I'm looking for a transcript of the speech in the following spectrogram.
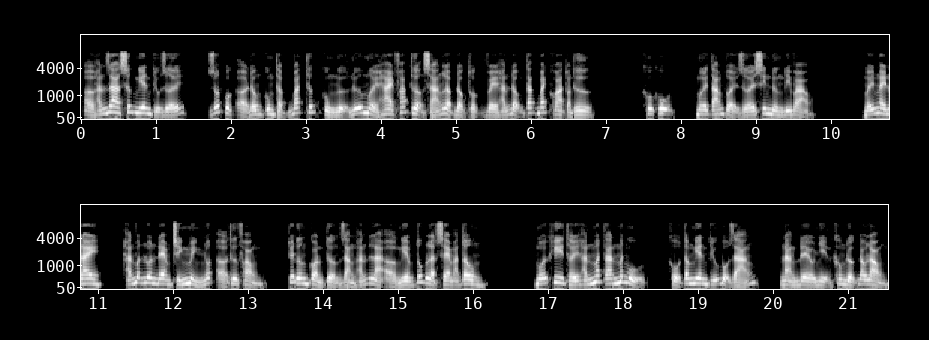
Ở hắn ra sức nghiên cứu dưới, rốt cuộc ở Đông Cung thập bát thức cùng ngự nữ 12 pháp thượng sáng lập độc thuộc về hắn động tác bách khoa toàn thư. Khu khu, 18 tuổi dưới xin đừng đi vào. Mấy ngày nay, hắn vẫn luôn đem chính mình nốt ở thư phòng, tuyết ương còn tưởng rằng hắn là ở nghiêm túc lật xem án tông. Mỗi khi thấy hắn mất ăn mất ngủ, khổ tâm nghiên cứu bộ dáng, nàng đều nhịn không được đau lòng.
